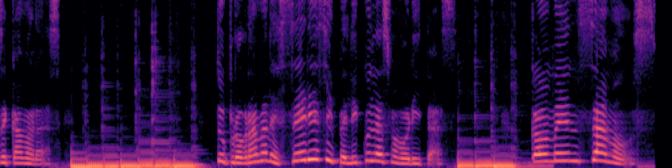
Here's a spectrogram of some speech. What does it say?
de cámaras. Tu programa de series y películas favoritas. ¡Comenzamos!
